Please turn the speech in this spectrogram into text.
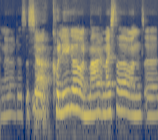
Ne? Das ist so Ja. Kollege und Meister und äh,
